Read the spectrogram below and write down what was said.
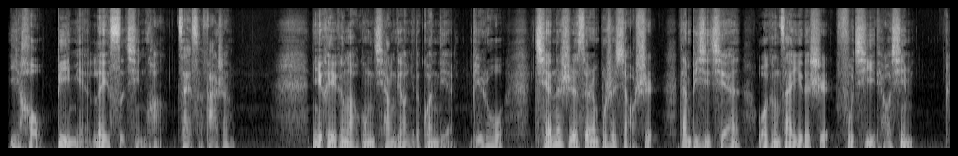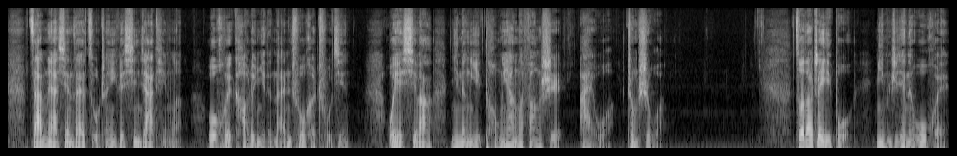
以后避免类似情况再次发生。你可以跟老公强调你的观点，比如钱的事虽然不是小事，但比起钱，我更在意的是夫妻一条心。咱们俩现在组成一个新家庭了，我会考虑你的难处和处境，我也希望你能以同样的方式爱我、重视我。做到这一步，你们之间的误会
